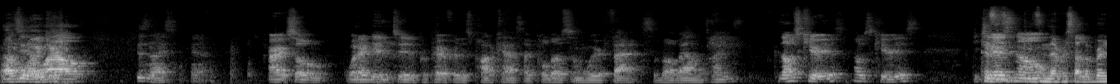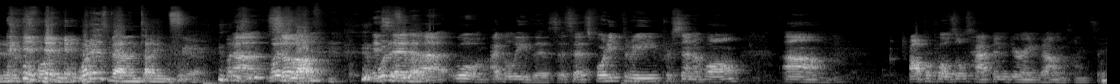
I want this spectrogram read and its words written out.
once in don't a like it. while, it's nice. Yeah. All right, so what I did to prepare for this podcast, I pulled up some weird facts about Valentine's because I was curious. I was curious. Did you guys He's know? never celebrated it before. what is Valentine's? Uh, what is so love? it What is said, love? uh, well, I believe this. It says forty-three percent of all, um, all proposals happen during Valentine's Day.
